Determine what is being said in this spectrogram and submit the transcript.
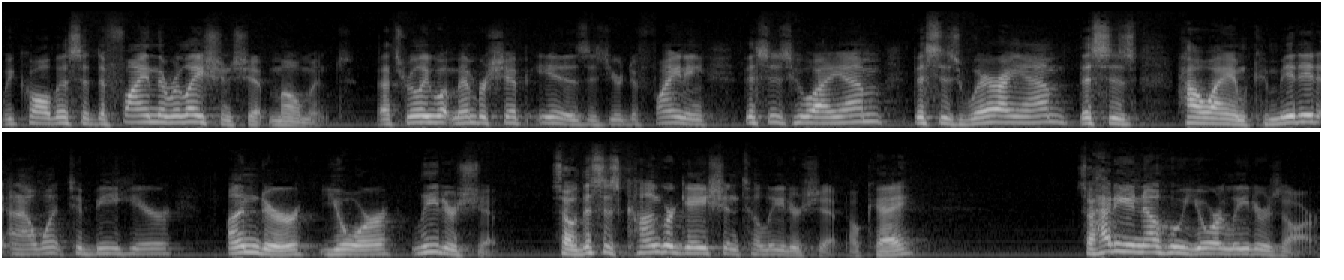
We call this a define the relationship moment. That's really what membership is, is you're defining this is who I am, this is where I am, this is how I am committed, and I want to be here under your leadership. So this is congregation to leadership, okay? So how do you know who your leaders are?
